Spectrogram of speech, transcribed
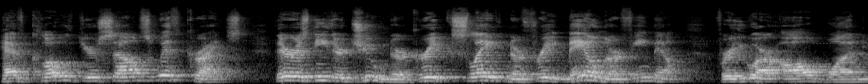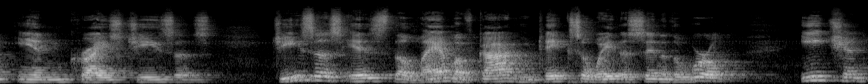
have clothed yourselves with Christ. There is neither Jew nor Greek, slave nor free, male nor female, for you are all one in Christ Jesus. Jesus is the Lamb of God who takes away the sin of the world. Each and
